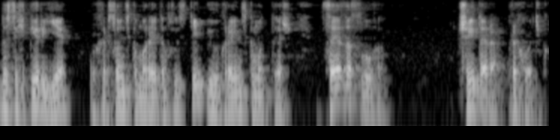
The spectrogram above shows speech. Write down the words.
до сих пір є у Херсонському рейтинг листі і українському теж. Це заслуга читера Приходько.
